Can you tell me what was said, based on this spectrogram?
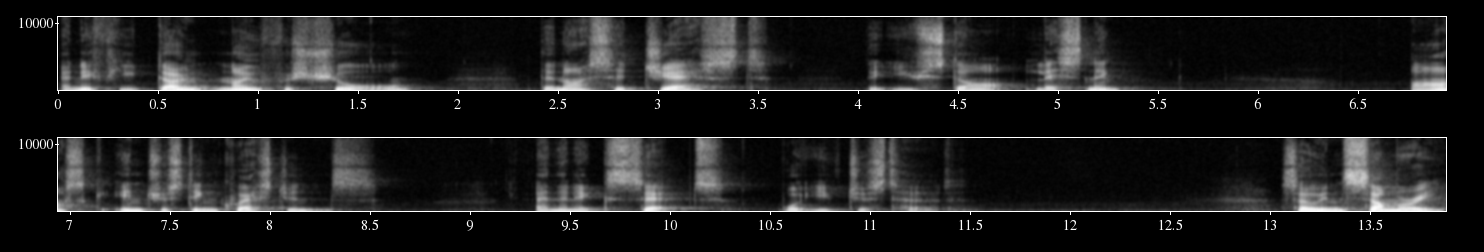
And if you don't know for sure, then I suggest that you start listening ask interesting questions, and then accept what you've just heard. So, in summary,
